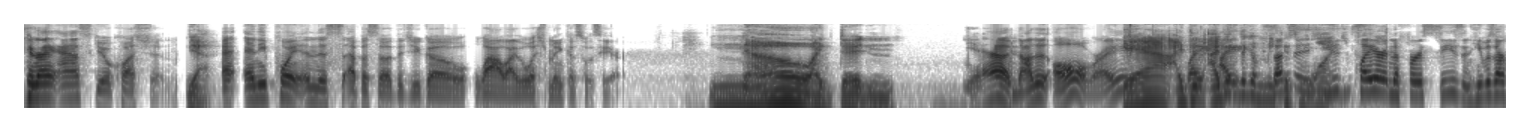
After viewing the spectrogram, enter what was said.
Can I ask you a question? Yeah. At any point in this episode, did you go, "Wow, I wish Minkus was here"? No, I didn't. Yeah, not at all, right? Yeah, I didn't. I didn't think of such Minkus a once. huge player in the first season. He was our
